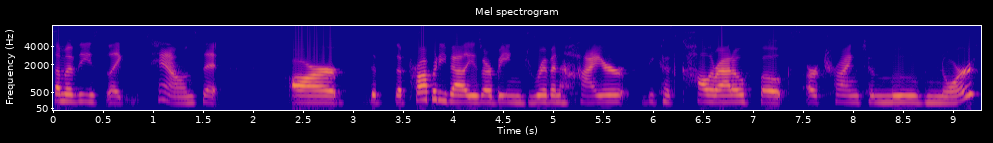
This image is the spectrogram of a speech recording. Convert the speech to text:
some of these like towns that are the, the property values are being driven higher because Colorado folks are trying to move north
